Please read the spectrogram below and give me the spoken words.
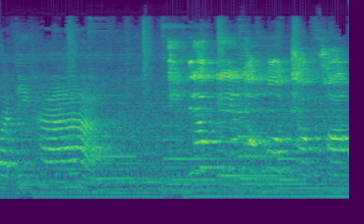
วัสดีค่ะนักเรียนทั้งหมดทำความ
